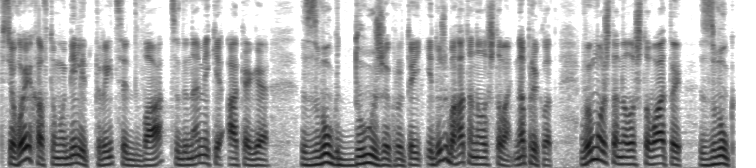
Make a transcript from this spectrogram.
Всього їх автомобілі 32, це динаміки АКГ. Звук дуже крутий і дуже багато налаштувань. Наприклад, ви можете налаштувати звук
